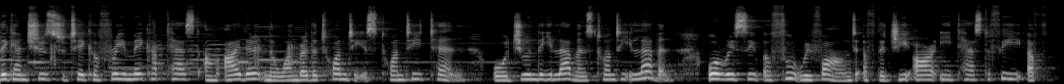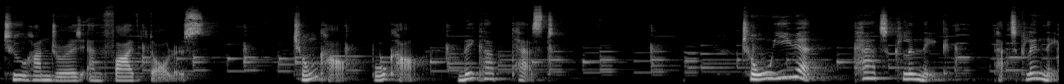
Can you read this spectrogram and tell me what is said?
They can choose to take a free makeup test on either November the 20th, 2010 or June the 11th, 2011, or receive a full refund of the GRE test fee of $205. 重考、补考 makeup test. 宠物医院 pet clinic pet clinic.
